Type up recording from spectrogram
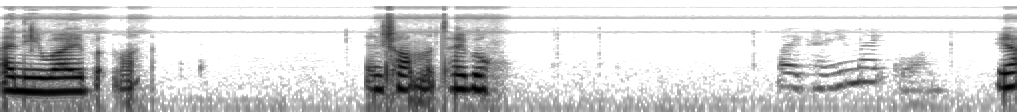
Anyway, but like enchantment table. Wait, can you make one? Yeah.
